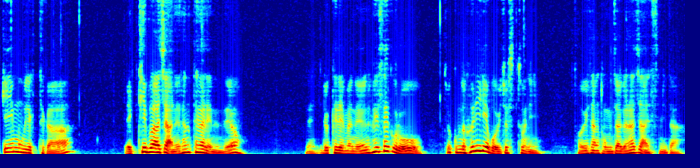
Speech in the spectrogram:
게임 오브젝트가 액티브하지 않은 상태가 되는데요. 네, 이렇게 되면은 회색으로 조금 더 흐리게 보이죠, 스톤이. 더 이상 동작을 하지 않습니다.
